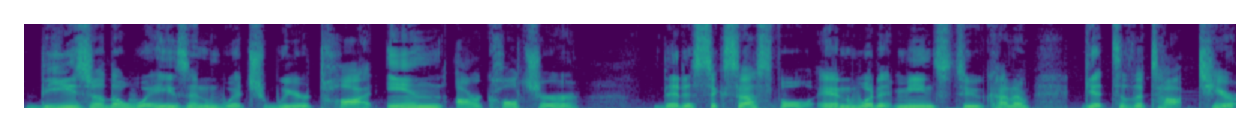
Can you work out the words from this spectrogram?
these are the ways in which we're taught in our culture that is successful and what it means to kind of get to the top tier.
